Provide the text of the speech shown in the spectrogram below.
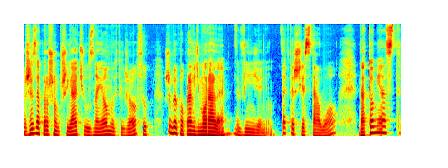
że zaproszą przyjaciół, znajomych tychże osób, żeby poprawić morale w więzieniu. Tak też się stało, natomiast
